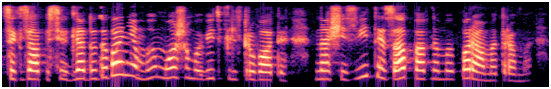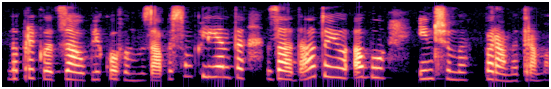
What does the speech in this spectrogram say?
цих записів для додавання ми можемо відфільтрувати наші звіти за певними параметрами, наприклад, за обліковим записом клієнта, за датою або іншими параметрами.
